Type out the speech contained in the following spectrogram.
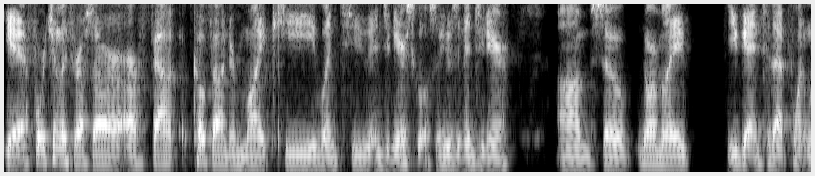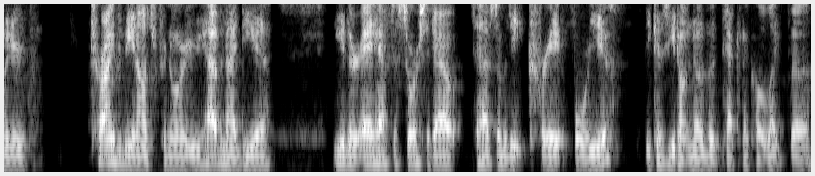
Yeah, fortunately for us, our our found, co-founder Mike, he went to engineer school, so he was an engineer. Um, so normally, you get into that point when you're trying to be an entrepreneur, you have an idea, either a have to source it out to have somebody create it for you because you don't know the technical like the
